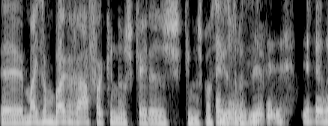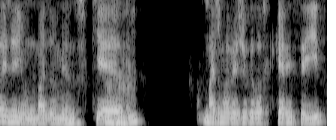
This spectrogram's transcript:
Uh, mais um bug, Rafa, que nos queiras, que nos consigas um, trazer. Este é, este é 2 em 1, um, mais ou menos, que é uhum. mais uma vez jogadores que querem sair.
